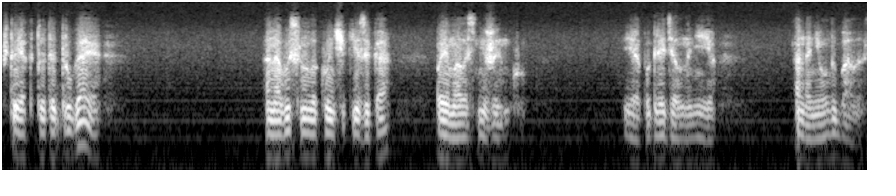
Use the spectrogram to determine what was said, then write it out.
что я кто-то другая. Она высунула кончик языка, поймала снежинку. Я поглядел на нее. Она не улыбалась.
